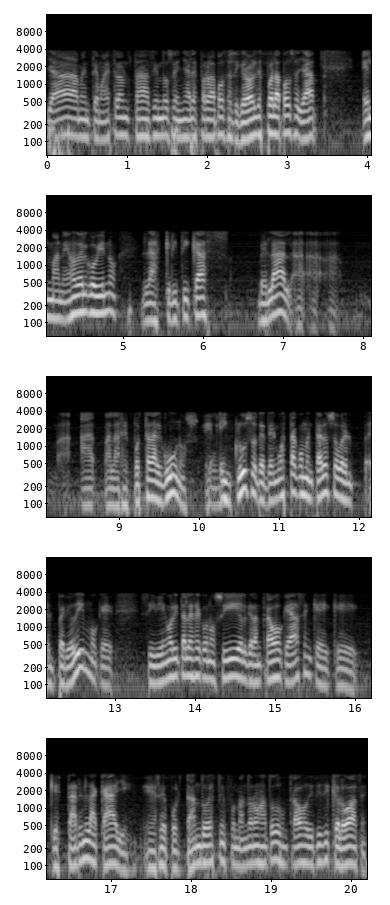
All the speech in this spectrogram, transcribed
ya mente maestra no estás haciendo señales para la pausa te quiero hablar después de la pausa ya el manejo del gobierno las críticas verdad a, a, a, la respuesta de algunos. E incluso te tengo hasta comentarios sobre el, periodismo, que si bien ahorita les reconocí el gran trabajo que hacen, que, que, que estar en la calle, eh, reportando esto, informándonos a todos, es un trabajo difícil que lo hacen.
